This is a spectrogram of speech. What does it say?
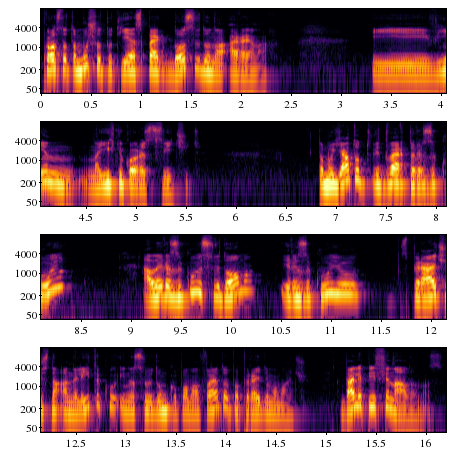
Просто тому, що тут є аспект досвіду на аренах. І він на їхню користь свідчить. Тому я тут відверто ризикую, але ризикую свідомо і ризикую, спираючись на аналітику і на свою думку по Мафету попередньому матчу. Далі півфінали у нас.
